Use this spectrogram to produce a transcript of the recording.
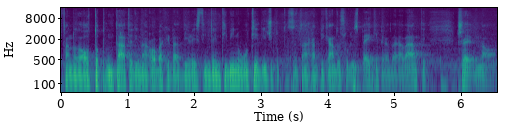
Fanno otto puntate di una roba che la diresti in 20 minuti e dici "Puttana, si stanno arrampicando sugli specchi per andare avanti. Cioè, no,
